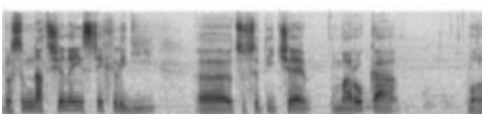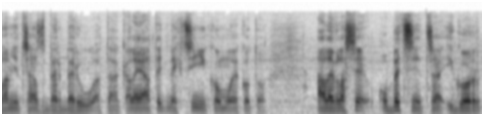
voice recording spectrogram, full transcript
Byl jsem nadšený z těch lidí, uh, co se týče Maroka, no hlavně třeba z Berberů a tak, ale já teď nechci nikomu jako to. Ale vlastně obecně třeba Igor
